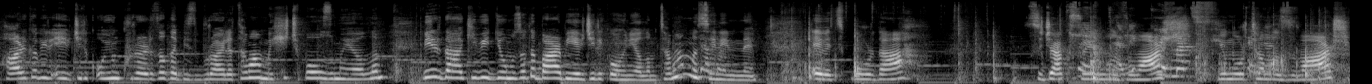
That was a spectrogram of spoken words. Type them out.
Harika bir evcilik oyun kurarız da biz burayla tamam mı? Hiç bozmayalım. Bir dahaki videomuza da Barbie evcilik oynayalım tamam mı seninle? Evet burada sıcak suyumuz var. Yumurtamız var.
